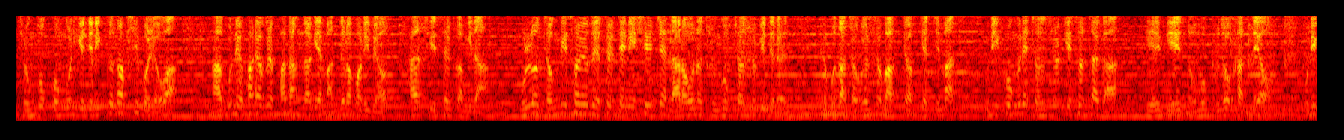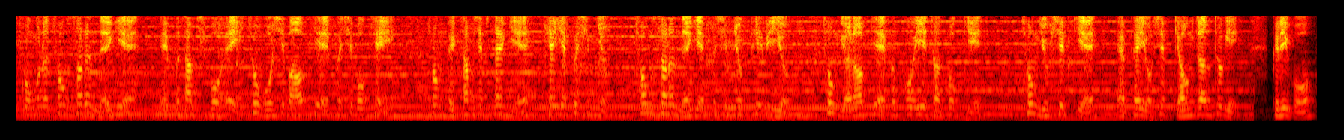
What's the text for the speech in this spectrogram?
중국 공군기들이 끝없이 몰려와 아군의 화력을 바닥나게 만들어버리려 할 수 있을 겁니다. 물론 정비 소요됐을 테니 실제 날아오는 중국 전투기들은 그보다 적을 수밖에 없겠지만 우리 공군의 전술기 숫자가 그에 비해 너무 부족한데요. 우리 공군은 총 34기의 F-35A, 총 59기의 F-15K, 총 133기의 KF-16, 총 34기 F-16 PBU, 총 19기 F-4E 전폭기, 총 60기의 FA-50 경전투기, 그리고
